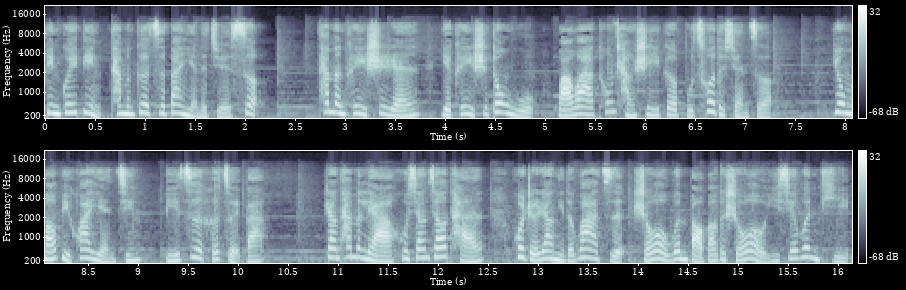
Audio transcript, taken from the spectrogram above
并规定他们各自扮演的角色。它们可以是人，也可以是动物。娃娃通常是一个不错的选择。用毛笔画眼睛、鼻子和嘴巴，让他们俩互相交谈，或者让你的袜子手偶问宝宝的手偶一些问题。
